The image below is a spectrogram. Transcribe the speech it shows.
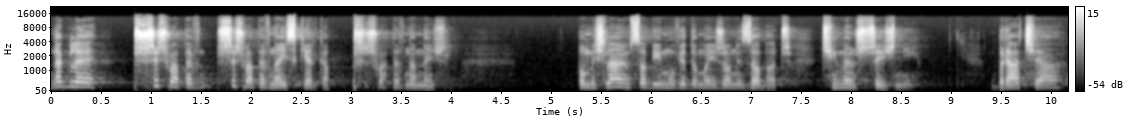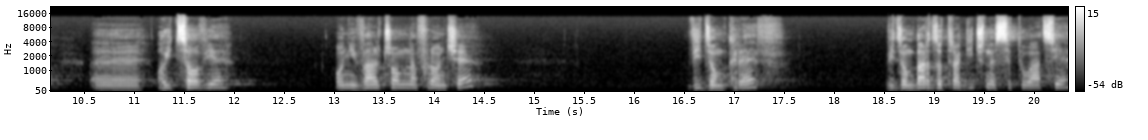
Nagle przyszła, pew, przyszła pewna iskierka, przyszła pewna myśl. Pomyślałem sobie i mówię do mojej żony, zobacz, ci mężczyźni, bracia, e, ojcowie, oni walczą na froncie, widzą krew, widzą bardzo tragiczne sytuacje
